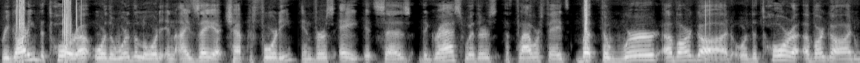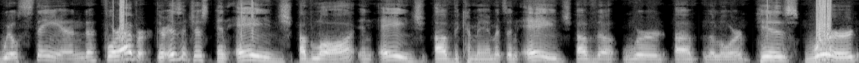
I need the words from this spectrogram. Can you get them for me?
regarding the Torah or the word of the Lord in Isaiah chapter 40 in verse 8, it says, The grass withers, the flower fades, but the word of our God or the Torah of our God will stand forever. There isn't just an age of law, an age of the commandments, an age of the word of the Lord. His word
